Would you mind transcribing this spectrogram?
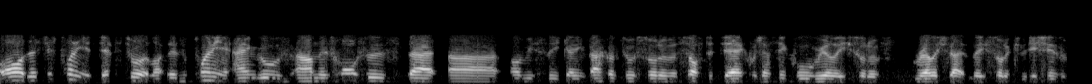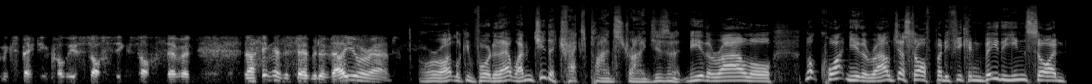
Oh, there's just plenty of depth to it. Like there's plenty of angles. Um, there's horses that are obviously getting back onto a sort of a softer deck, which I think will really sort of relish that these sort of conditions. I'm expecting probably a soft six, soft seven, and I think there's a fair bit of value around. All right, looking forward to that one. Gee, the track's playing strange, isn't it? Near the rail, or not quite near the rail, just off. But if you can be the inside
